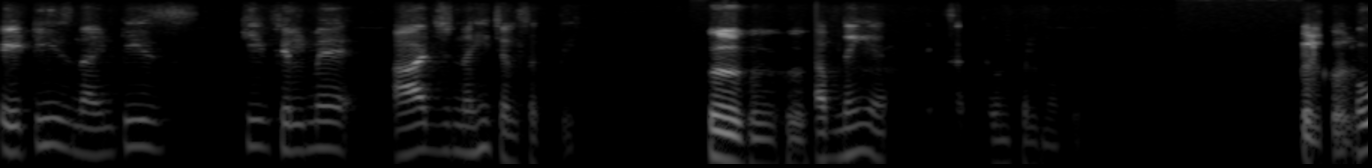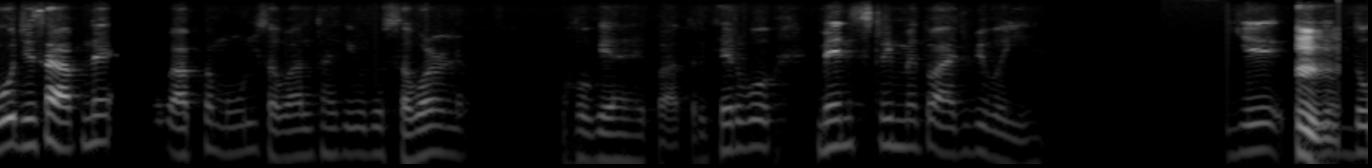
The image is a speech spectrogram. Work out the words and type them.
80s 90s की फ़िल्में आज नहीं चल सकती। हुँ, हुँ, हुँ, अब नहीं है सकते उन फ़िल्मों को। बिल्कुल। वो जैसा आपने आपका मूल सवाल था कि वो जो सवर्ण हो गया है पात्र, ख़ैर वो मेन स्ट्रीम में तो आज भी वही है। ये हुँ, ये हुँ। 2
